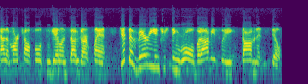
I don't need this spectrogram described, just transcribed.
Now that Markelle Fultz and Jalen Suggs aren't playing, just a very interesting role, but obviously dominant still.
